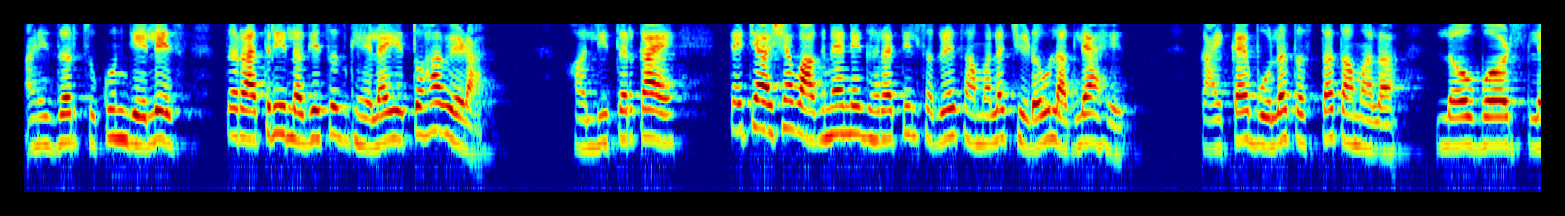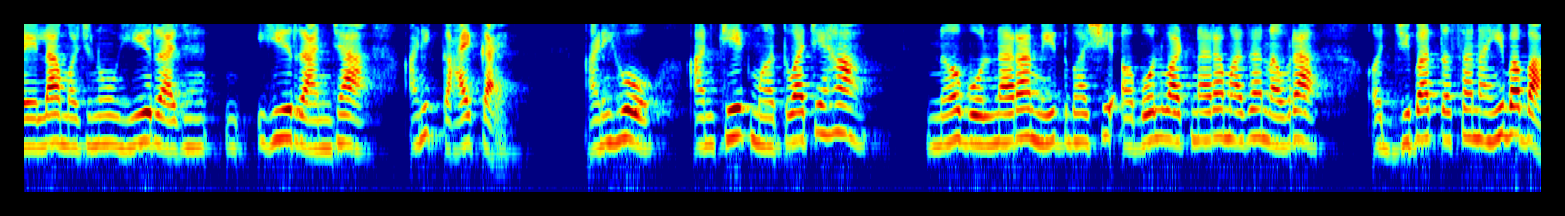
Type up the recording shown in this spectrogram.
आणि जर चुकून गेलेस तर रात्री लगेचच घ्यायला येतो हा वेडा. हल्ली तर काय त्याच्या अशा वागण्याने घरातील सगळेच आम्हाला चिडवू लागले आहेत. काय काय बोलत असतात आम्हाला लव बर्ड्स लैला मजनू हीर राज हीर रांझा आणि काय काय? आणि हो आणखी एक महत्त्वाचे हां. न बोलणारा मितभाषी अबोल वाटणारा माझा नवरा अजिबात तसा नाही बाबा.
